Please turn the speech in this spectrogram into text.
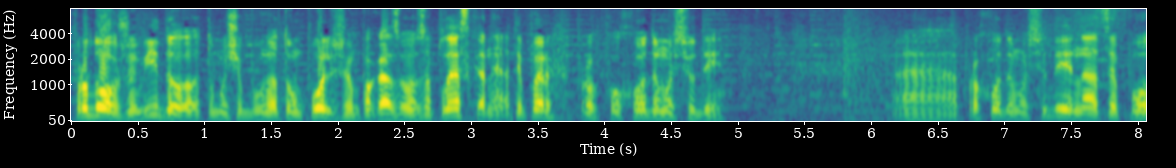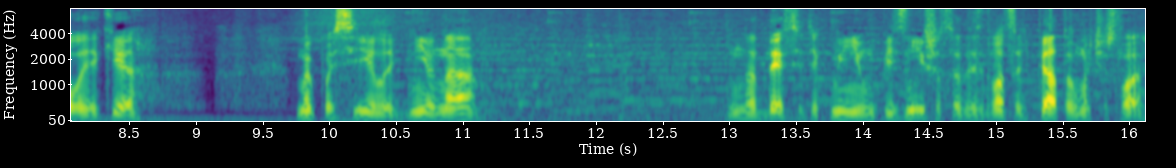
Продовжуємо відео, тому що був на тому полі, що вам показував заплескане, а тепер проходимо сюди. Проходимо сюди на це поле, яке ми посіяли днів на на 10 як мінімум пізніше, це десь 25 числа.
